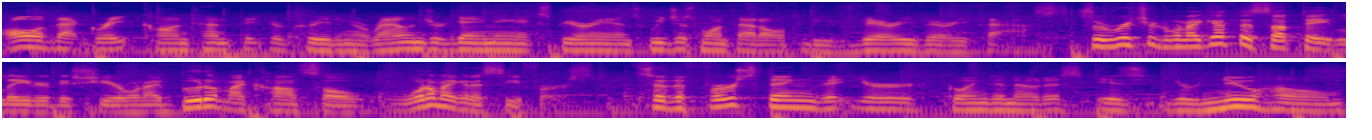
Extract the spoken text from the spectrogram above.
all of that great content that you're creating around your gaming experience. We just want that all to be very, very fast. So, Richard, when I get this update later this year, when I boot up my console, what am I going to see first? So, the first thing that you're going to notice is your new home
